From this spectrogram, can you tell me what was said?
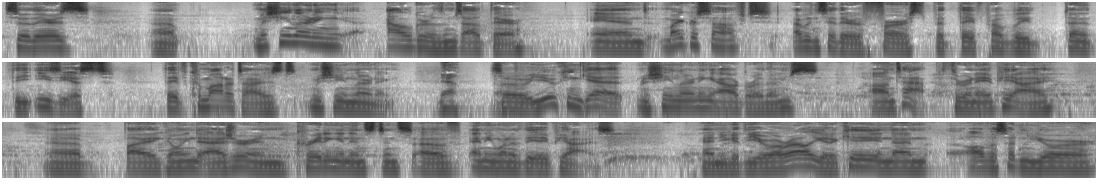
So there's uh, machine learning algorithms out there and Microsoft, I wouldn't say they're the first, but they've probably done it the easiest. They've commoditized machine learning. Yeah. So you can get machine learning algorithms on tap through an API uh, by going to Azure and creating an instance of any one of the APIs. And you get the URL, you get a key, and then all of a sudden you're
